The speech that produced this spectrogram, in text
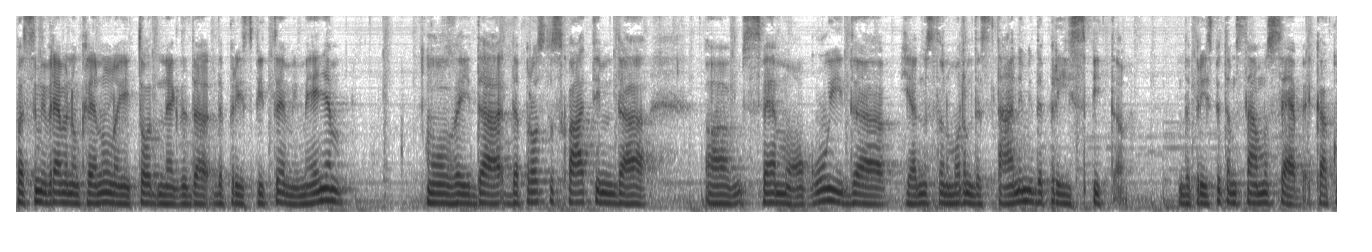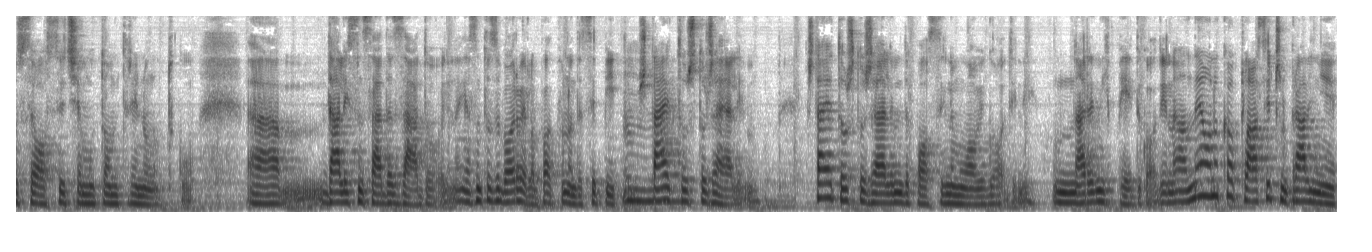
pa sam i vremenom krenula i to negde da, da preispitujem i menjam, ovaj, da, da prosto shvatim da um, sve mogu i da jednostavno moram da stanem i da preispitam da preispitam samo sebe, kako se osjećam u tom trenutku. Um, da li sam sada zadovoljna? Ja sam to zaboravila potpuno da se pitam. Mm -hmm. Šta je to što želim? Šta je to što želim da postignem u ovoj godini? U narednih pet godina, ali ne ono kao klasično pravljenje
